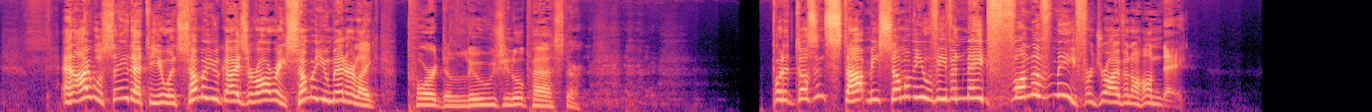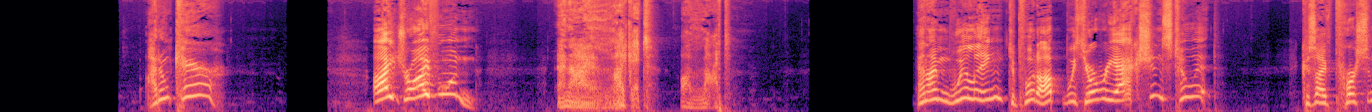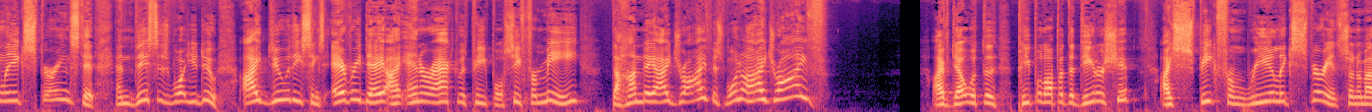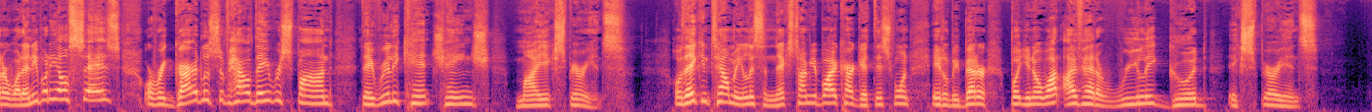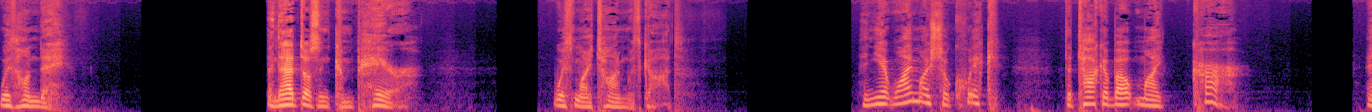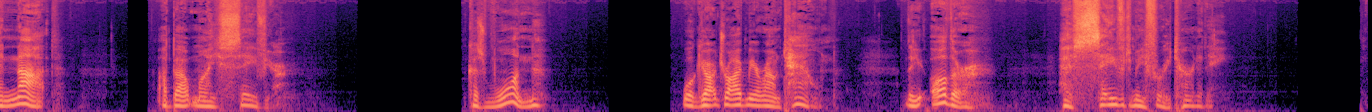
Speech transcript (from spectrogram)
And I will say that to you, and some of you guys are already, some of you men are like, poor delusional pastor. But it doesn't stop me. Some of you have even made fun of me for driving a Hyundai. I don't care. I drive one and I like it a lot. And I'm willing to put up with your reactions to it because I've personally experienced it. And this is what you do. I do these things every day. I interact with people. See, for me, the Hyundai I drive is one I drive. I've dealt with the people up at the dealership. I speak from real experience. So no matter what anybody else says, or regardless of how they respond, they really can't change my experience. Oh, they can tell me, listen, next time you buy a car, get this one, it'll be better. But you know what? I've had a really good experience with Hyundai. And that doesn't compare with my time with God. And yet, why am I so quick to talk about my car and not about my Savior. Because one will drive me around town, the other has saved me for eternity.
